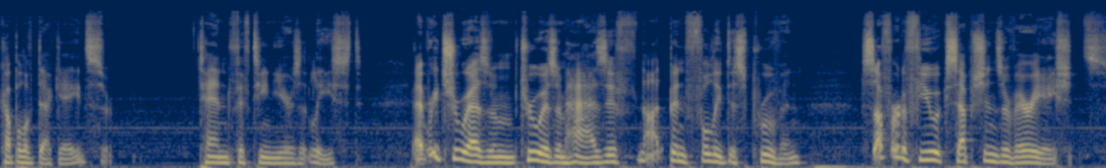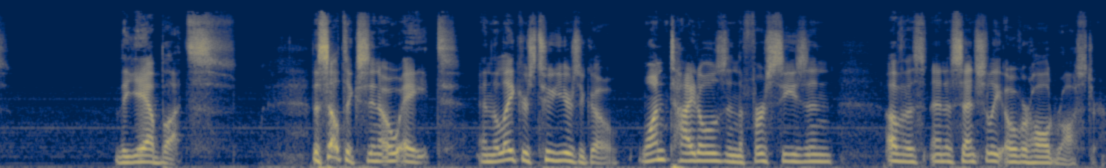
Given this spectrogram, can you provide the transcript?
couple of decades, or 10, 15 years at least, every truism, truism has, if not been fully disproven, suffered a few exceptions or variations. The yeah buts. The Celtics in 08 and the Lakers two years ago won titles in the first season of an essentially overhauled roster.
